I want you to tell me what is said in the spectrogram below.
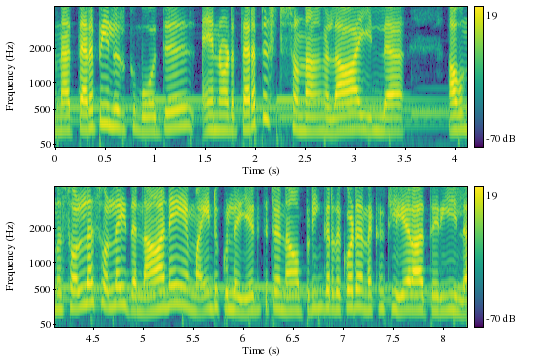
நான் தெரப்பியில் இருக்கும்போது என்னோட தெரப்பிஸ்ட் சொன்னாங்களா இல்லை அவங்க சொல்ல சொல்ல இதை நானே என் மைண்டுக்குள்ளே எடுத்துட்டேனா அப்படிங்கிறது கூட எனக்கு கிளியராக தெரியல.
